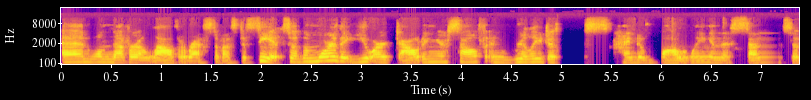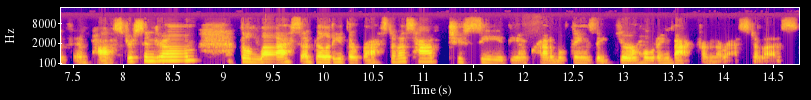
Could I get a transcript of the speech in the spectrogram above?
and will never allow the rest of us to see it. So the more that you are doubting yourself and really just kind of wallowing in this sense of imposter syndrome, the less ability the rest of us have to see the incredible things that you're holding back from the rest of us.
